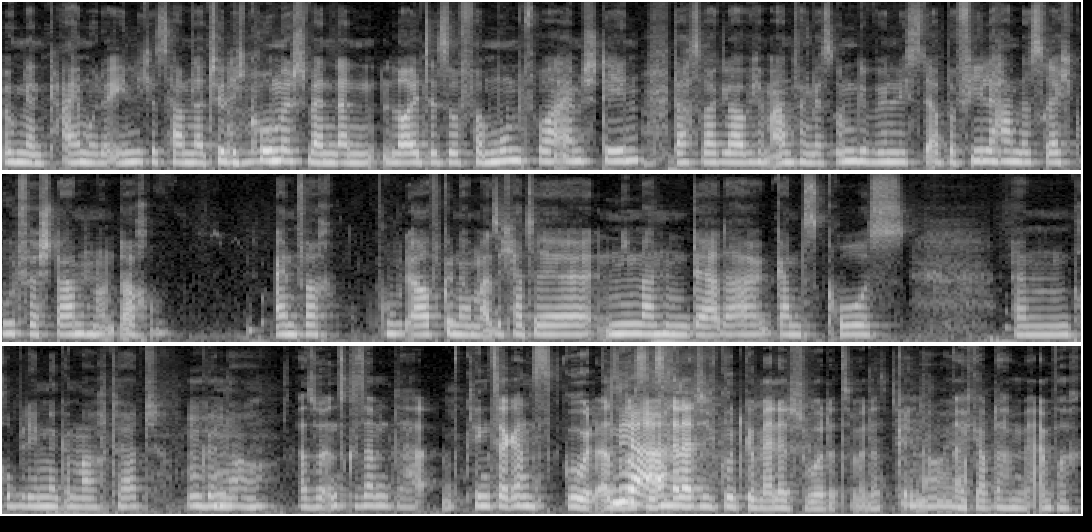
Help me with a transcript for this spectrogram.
irgendeinen Keim oder ähnliches haben, natürlich mhm. komisch, wenn dann Leute so vermummt vor einem stehen. Das war, glaube ich, am Anfang das Ungewöhnlichste, aber viele haben das recht gut verstanden und auch einfach gut aufgenommen. Also ich hatte niemanden, der da ganz groß ähm, Probleme gemacht hat. Mhm. Genau. Also insgesamt klingt es ja ganz gut. Also ja. dass es relativ gut gemanagt wurde zumindest. Genau. Ja. Ich glaube, da haben wir einfach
